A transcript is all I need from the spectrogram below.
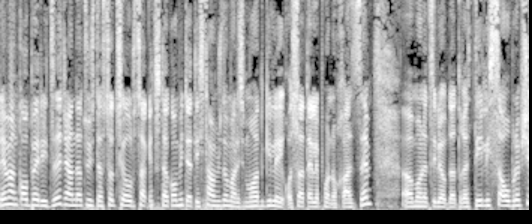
ლევან კობერიძე, ჯანდაცვის და სოციალურ საკითხთა კომიტეტის თავმჯდომარის მოადგილე იყო სატელეფონო ხაზზე. მონაწილეობდა დღეს დილის საუბრებში.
